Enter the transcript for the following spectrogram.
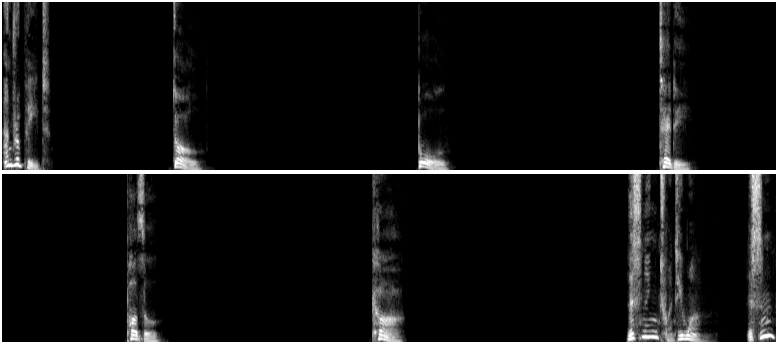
and repeat. doll, ball, teddy, puzzle, car, Listening 21. Listen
